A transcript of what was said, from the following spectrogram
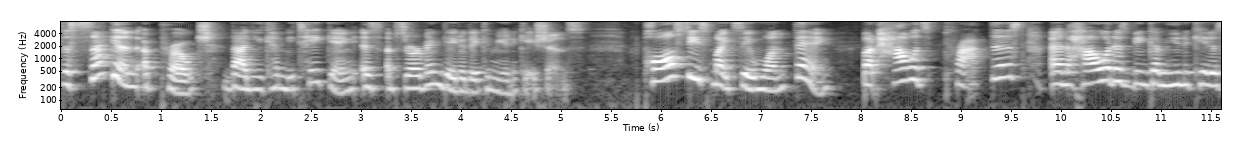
The second approach that you can be taking is observing day-to-day communications. Policies might say one thing but how it's practiced and how it is being communicated,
